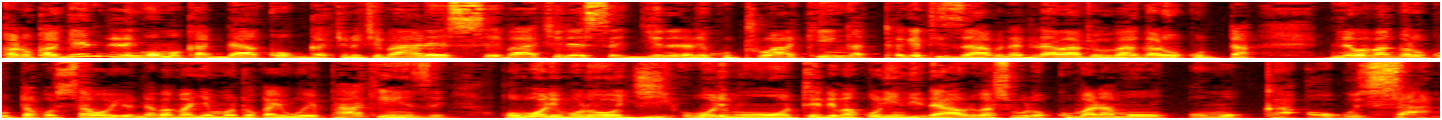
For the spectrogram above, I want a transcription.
kano kagendere ng'omukadde akogga kino kye baleese bakirese generale ku trakinga tageti zaabwe naddala abantu bwe baagala okutta ne bwe baagala okutta ku ssaawa yonna bamanya emmotoka ye weepaakinze oba oli mu loogi oba oli mu wotere bakulindira awo ne basobola okukumalamu omukka ogussa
